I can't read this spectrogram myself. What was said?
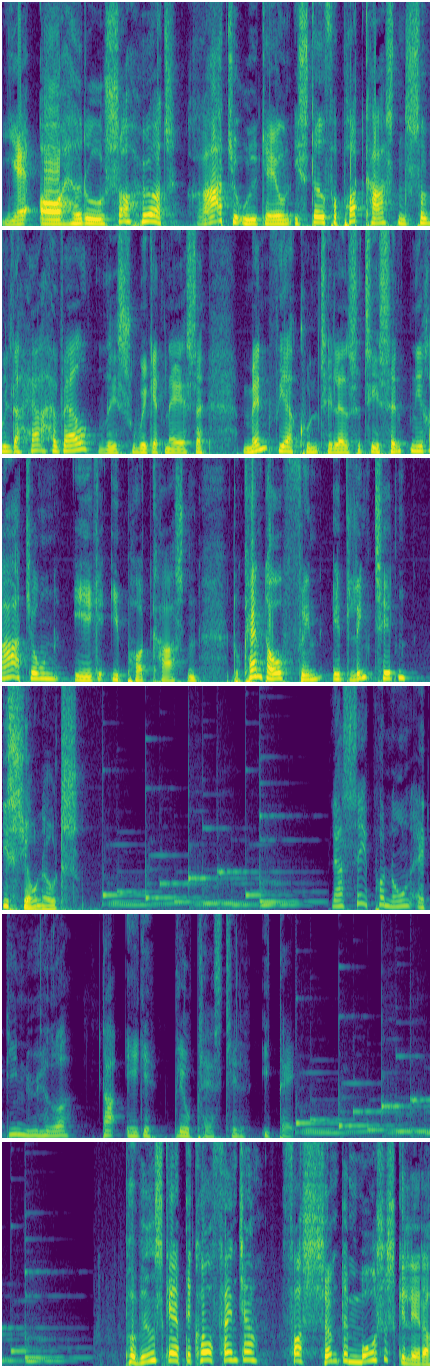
Ja, og havde du så hørt radioudgaven i stedet for podcasten, så ville der her have været This Wicked NASA. Men vi har kun tilladelse til at sende den i radioen, ikke i podcasten. Du kan dog finde et link til den i show notes. Lad os se på nogle af de nyheder, der ikke blev plads til i dag. På videnskab.dk fandt jeg, forsømte moseskeletter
